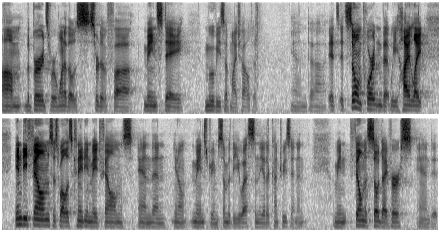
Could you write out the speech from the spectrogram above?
Um, the Birds were one of those sort of uh, mainstay movies of my childhood. And uh, it's, it's so important that we highlight indie films as well as Canadian-made films, and then you know mainstream some of the U.S. and the other countries in. And I mean, film is so diverse, and it,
